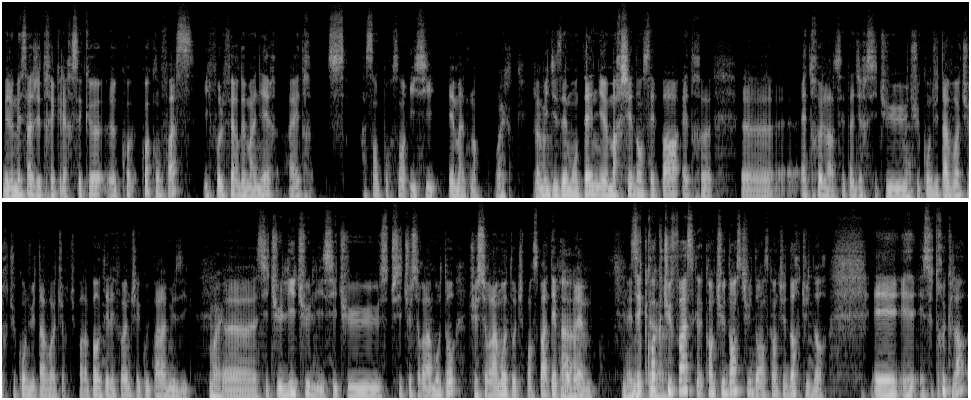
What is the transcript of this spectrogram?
Mais le message est très clair, c'est que euh, quoi qu'on fasse, il faut le faire de manière à être à 100% ici et maintenant. Ouais. Comme il disait Montaigne, marcher dans ses pas, être, euh, être là. C'est-à-dire, si tu, tu, conduis ta voiture, tu conduis ta voiture. Tu parles pas au téléphone, tu écoutes pas la musique. Euh, si tu lis, tu lis. Si tu, si tu es sur la moto, tu es sur la moto. Tu penses pas à tes ah. problèmes. C'est quoi que tu fasses, quand tu danses, tu danses. Quand tu dors, tu dors. Et, et, ce truc-là,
